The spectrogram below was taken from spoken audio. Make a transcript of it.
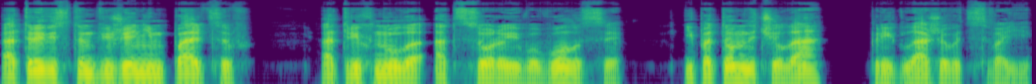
отрывистым движением пальцев отряхнула от ссора его волосы и потом начала приглаживать свои.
